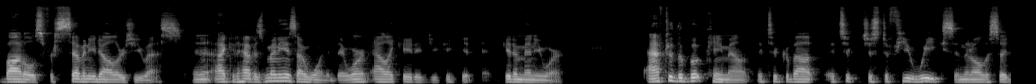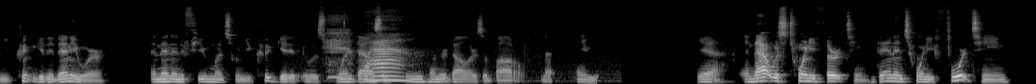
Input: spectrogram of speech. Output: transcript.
bottles for $70 US. And I could have as many as I wanted. They weren't allocated, you could get, get them anywhere after the book came out, it took about it took just a few weeks, and then all of a sudden you couldn't get it anywhere. And then in a few months, when you could get it, it was one thousand three hundred dollars wow. a bottle. That same, yeah, and that was 2013. Then in 2014,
